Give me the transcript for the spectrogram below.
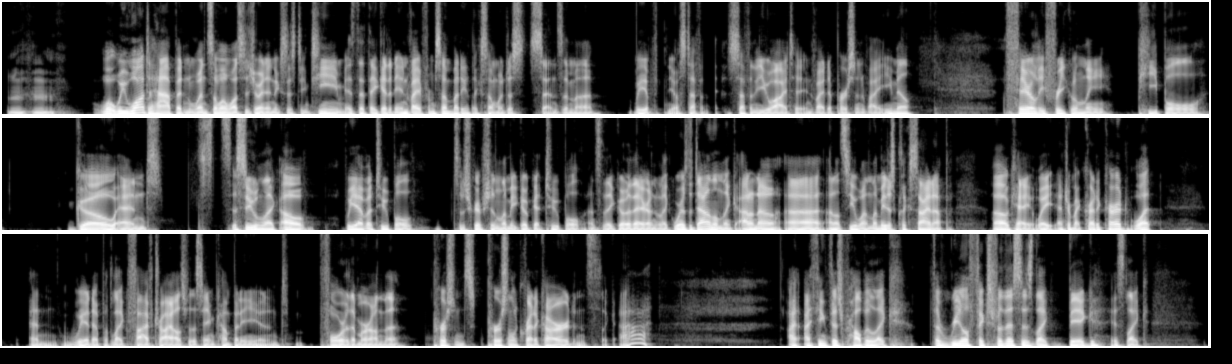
Mm-hmm. What we want to happen when someone wants to join an existing team is that they get an invite from somebody, like someone just sends them a. We have you know stuff stuff in the UI to invite a person via email. Fairly frequently, people go and assume like, oh, we have a tuple subscription. Let me go get tuple, and so they go there and they're like, "Where's the download link? I don't know. Uh, I don't see one. Let me just click sign up." Oh, okay, wait, enter my credit card. What? And we end up with like five trials for the same company, and four of them are on the person's personal credit card, and it's like ah. I, I think there's probably like the real fix for this is like big. Is like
